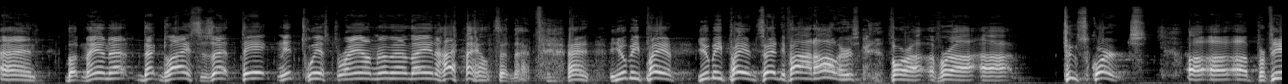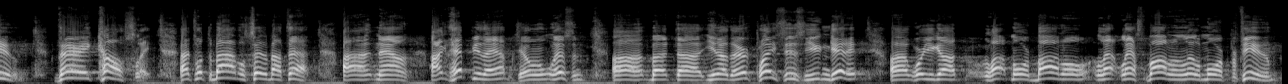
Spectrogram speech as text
and but man, that, that glass is that thick and it twists around. There ain't a ounce in there, and you'll be paying you'll be paying seventy five dollars for a for a, a two squirts uh, uh, of perfume. Very costly. That's what the Bible says about that. Uh, now, I can help you that, but you don't listen. Uh, but, uh, you know, there's places you can get it uh, where you got a lot more bottle, less bottle, and a little more perfume.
